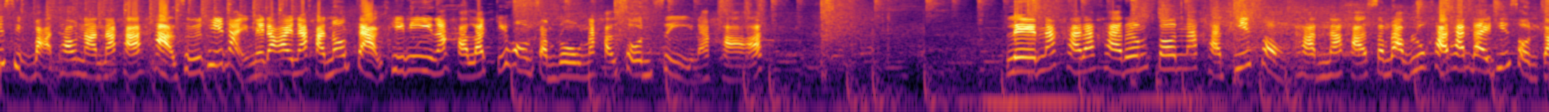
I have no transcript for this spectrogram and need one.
20 บาทเท่านั้นนะคะ หาซื้อที่ไหนไม่ได้นะคะ นอกจากที่นี่นะคะลั c กี้โฮมสำโรงนะคะโซน 4 นะคะเลนนะคะราคาเริ่มต้นนะคะที่ 2,000นะคะสำหรับลูกค้าท่านใดที่สนใจ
